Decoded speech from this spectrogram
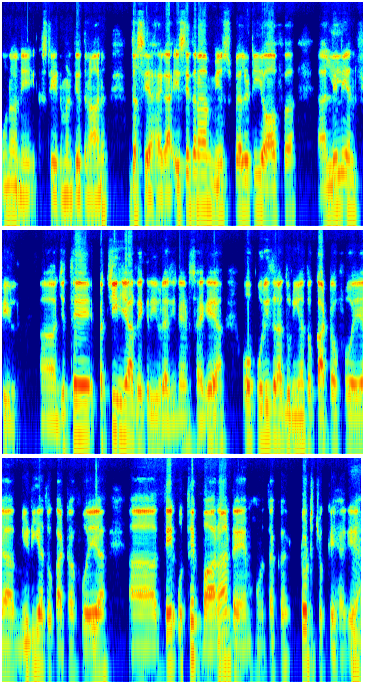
ਉਹਨਾਂ ਨੇ ਇੱਕ ਸਟੇਟਮੈਂਟ ਦੇ ਦੌਰਾਨ ਦੱਸਿਆ ਹੈਗਾ। ਇਸੇ ਤਰ੍ਹਾਂ ਮਿਊਨਿਸਪੈਲਿਟੀ ਆਫ ਲਿਲੀਅਨਫੀਲਡ ਜਿੱਥੇ 25000 ਦੇ ਕਰੀਬ ਰੈਜ਼ੀਡੈਂਟਸ ਹੈਗੇ ਆ ਉਹ ਪੂਰੀ ਤਰ੍ਹਾਂ ਦੁਨੀਆ ਤੋਂ ਕੱਟ ਆਫ ਹੋਏ ਆ ਮੀਡੀਆ ਤੋਂ ਕੱਟ ਆਫ ਹੋਏ ਆ ਤੇ ਉੱਥੇ 12 ਡੈਮ ਹੁਣ ਤੱਕ ਟੁੱਟ ਚੁੱਕੇ ਹੈਗੇ ਆ।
